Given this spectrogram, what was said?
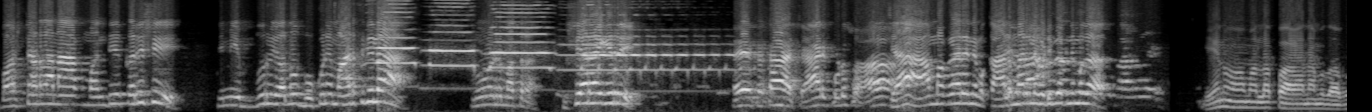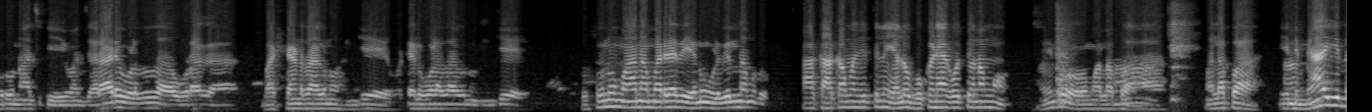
ಬಸ್ ಸ್ಟ್ಯಾಂಡ್ ದ ನಾಲ್ಕ್ ಮಂದಿ ಕರಿಸಿ ನಿಮ್ ಇಬ್ಬರು ಎಲ್ಲೂ ಬುಕುಣಿ ಮಾಡ್ತಿರ್ಲಿಲ್ಲ ನೋಡ್ರಿ ಮಾತ್ರ ಹುಷಾರಾಗಿರ್ರಿ ಏ ಕಕಾ ಚಾರಿ ಕುಡಿಸೋ. ಚಾ ನಿಮ್ ಕಾಲ್ ಮಾರಲ್ಲಿ ಹೊಡಿಬೇಕು ನಿಮಗ. ಏನು ಮಲ್ಲಪ್ಪ ನಮ್ದು ಅಬ್ರು ನಾಚಿಕೆ ಒಂದ್ ಜರಾರಿ ಉಳ್ದದ ಊರಾಗ ಬಸ್ ಸ್ಟ್ಯಾಂಡ್ ದಾಗನು ಹಂಗೆ ಹೋಟೆಲ್ ಗಳದಾಗನು ಹಿಂಗೆ. ತುಸುನು ಮಾನ ಮರ್ಯಾದೆ ಏನು ಉಳಿದಿಲ್ಲ ನಮ್ದು. ಆ ಕಾಕ ಮಂದಿತ್ತಿಲ್ಲ ಎಲ್ಲೋ ಬುಕಣಿ ಆಗೋತೀವ್ ನಮ್ಮ. ಅಯ್ಯೋ ಮಲ್ಲಪ್ಪ. ಮಲ್ಲಪ್ಪ ಇನ್ ಮ್ಯಾಗಿದ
